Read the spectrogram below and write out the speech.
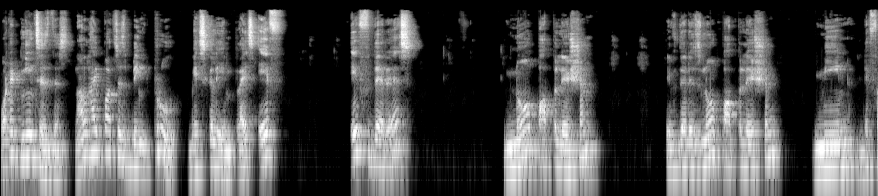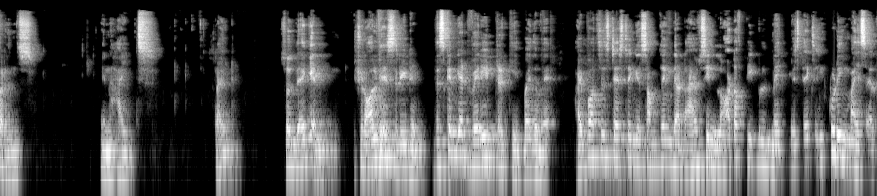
What it means is this. Null hypothesis being true basically implies if if there is no population, if there is no population mean difference in heights, right? So again, you should always read it. This can get very tricky, by the way. Hypothesis testing is something that I have seen a lot of people make mistakes, including myself.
